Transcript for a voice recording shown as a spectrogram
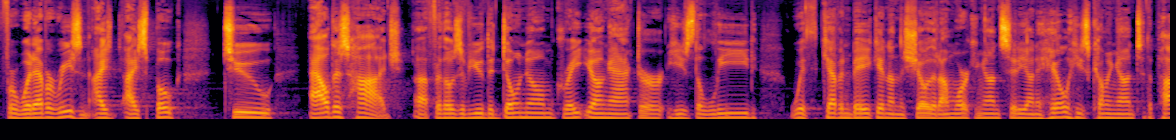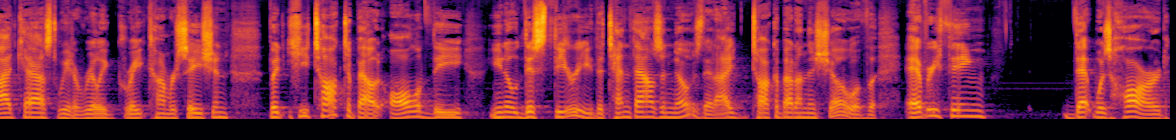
for whatever reason. I, I spoke to Aldis Hodge. Uh, for those of you that don't know him, great young actor. He's the lead with Kevin Bacon on the show that I'm working on, City on a Hill. He's coming on to the podcast. We had a really great conversation, but he talked about all of the, you know, this theory, the 10,000 no's that I talk about on the show of everything that was hard.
